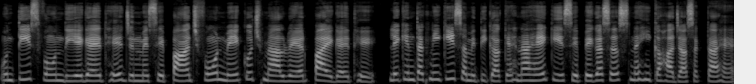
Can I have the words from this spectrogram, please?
उनतीस फ़ोन दिए गए थे, जिनमें से पाँच फ़ोन में कुछ मैलवेयर पाए गए थे। लेकिन तकनीकी समिति का कहना है कि इसे पेगासस नहीं कहा जा सकता है।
